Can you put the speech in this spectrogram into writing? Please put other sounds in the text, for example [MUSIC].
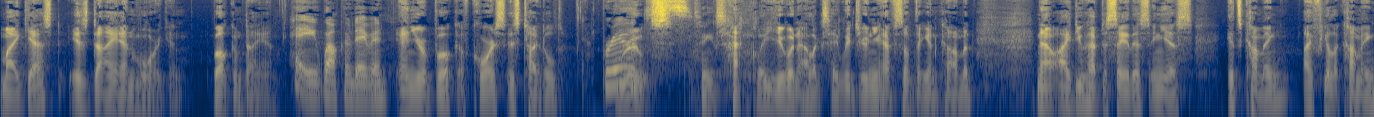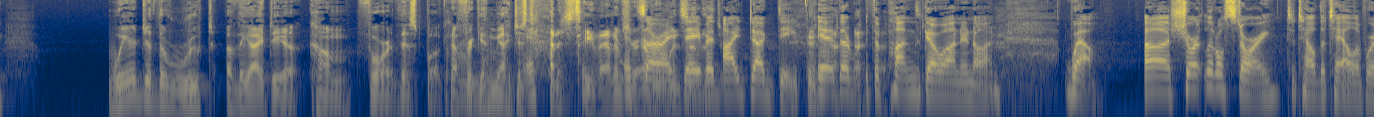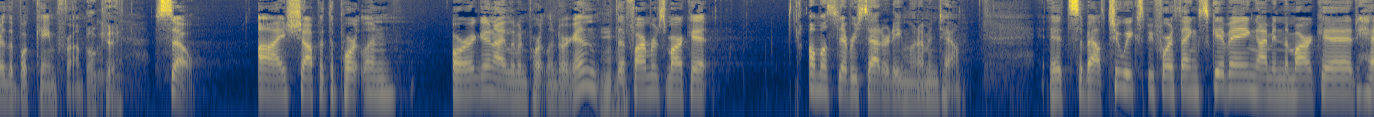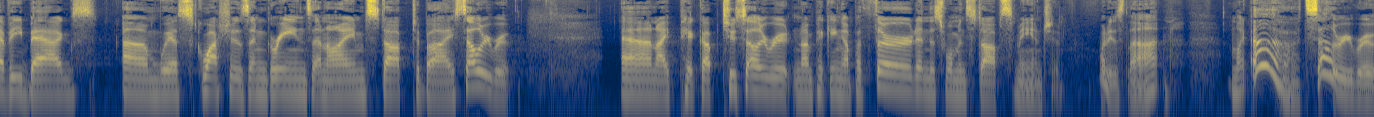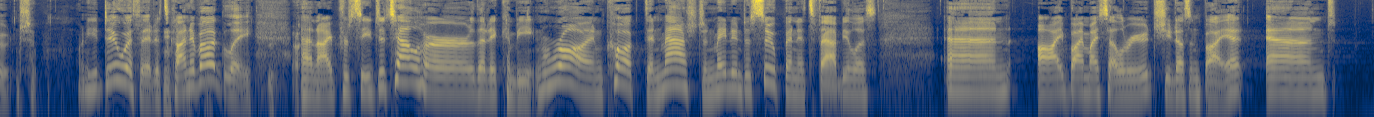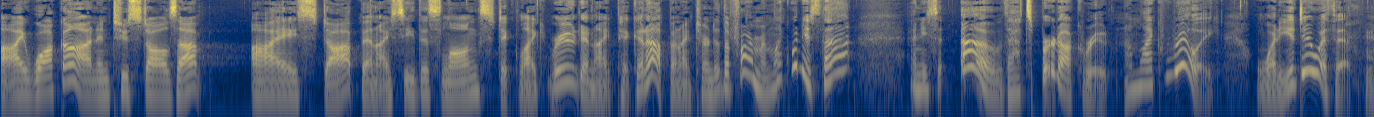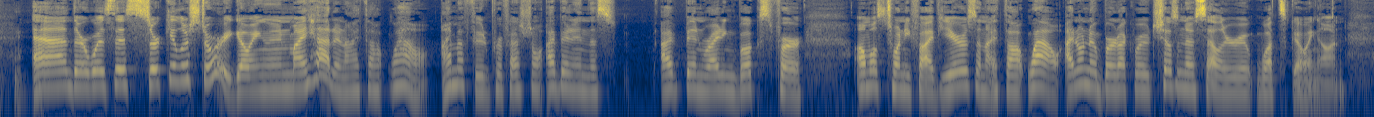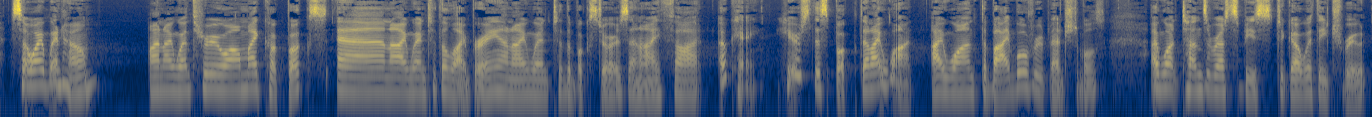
My guest is Diane Morgan. Welcome, Diane. Hey, welcome, David. And your book, of course, is titled Roots. Roots. Exactly. You and Alex Haley Jr. have something in common. Now, I do have to say this, and yes, it's coming. I feel it coming. Where did the root of the idea come for this book? Now, forgive me, I just [LAUGHS] had to say that. I'm sure It's all right, David. I dug deep. The, the puns go on and on. Well, a short little story to tell the tale of where the book came from. Okay. So, I shop at the Portland, Oregon. I live in Portland, Oregon. Mm-hmm. The farmers market almost every Saturday when I'm in town. It's about two weeks before Thanksgiving. I'm in the market, heavy bags um, with squashes and greens, and I'm stopped to buy celery root. And I pick up two celery root, and I'm picking up a third, and this woman stops me and she, what is that? I'm like, oh, it's celery root. And she, what do you do with it? It's kind of [LAUGHS] ugly. And I proceed to tell her that it can be eaten raw and cooked and mashed and made into soup, and it's fabulous. And I buy my celery root. She doesn't buy it. And I walk on, and two stalls up, I stop and I see this long stick like root, and I pick it up and I turn to the farmer. I'm like, what is that? And he said, Oh, that's burdock root. I'm like, Really? What do you do with it? [LAUGHS] and there was this circular story going in my head. And I thought, Wow, I'm a food professional. I've been in this, I've been writing books for almost 25 years. And I thought, Wow, I don't know burdock root. She doesn't know celery root. What's going on? So I went home and I went through all my cookbooks and I went to the library and I went to the bookstores and I thought, okay, here's this book that I want. I want the Bible of root vegetables. I want tons of recipes to go with each root.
